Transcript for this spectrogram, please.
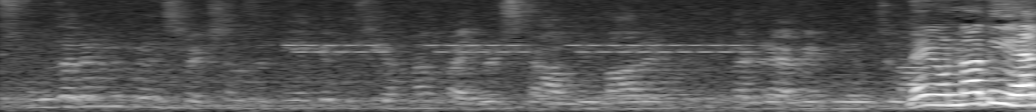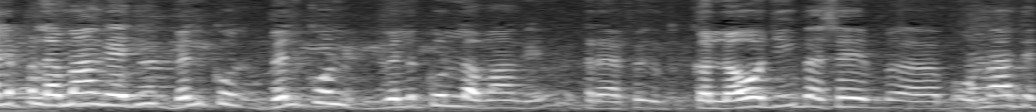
ਸਕੂਲ ਵਾਲਿਆਂ ਨੂੰ ਕੋਈ ਇਨਸਟਰਕਸ਼ਨ ਦਿੱਤੀਆਂ ਕਿ ਤੁਸੀਂ ਆਪਣਾ ਪ੍ਰਾਈਵੇਟ ਸਟਾਫ ਵੀ ਬਾਹਰ ਨਹੀਂ ਉਹਨਾਂ ਦੀ ਹੈਲਪ ਲਵਾਂਗੇ ਜੀ ਬਿਲਕੁਲ ਬਿਲਕੁਲ ਬਿਲਕੁਲ ਲਵਾਂਗੇ ਟ੍ਰੈਫਿਕ ਲਓ ਜੀ ਵੈਸੇ ਅ, ਉਹਨਾਂ ਦੇ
